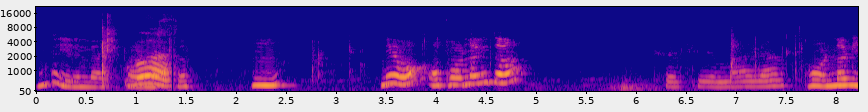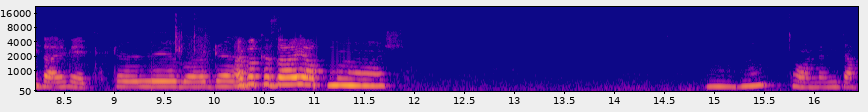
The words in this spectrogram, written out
Bunu da yerinden çıkarmışsın. Hı? Ne o? O tornavida. Saçımara. Tornavida evet. Tanrıbada. Araba kaza yapmış. Hı hı, tornavida.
